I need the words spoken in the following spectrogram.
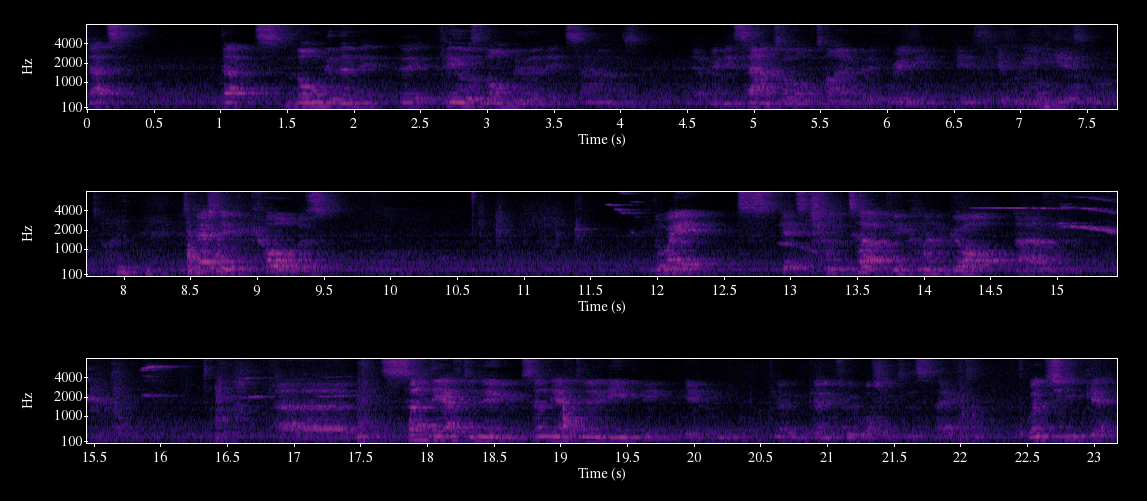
That's that's longer than it, it feels longer than it sounds. I mean, it sounds a long time, but it really is. It really is a long time, especially because the way it gets chunked up, you kind of got um, uh, Sunday afternoon, Sunday afternoon evening in going through Washington State. Once you get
